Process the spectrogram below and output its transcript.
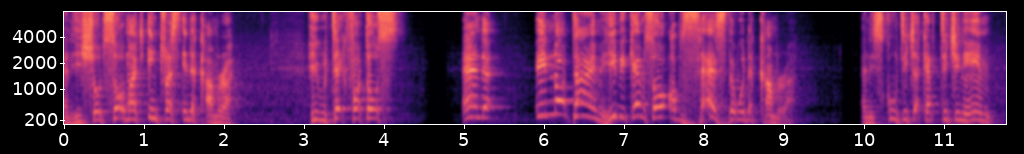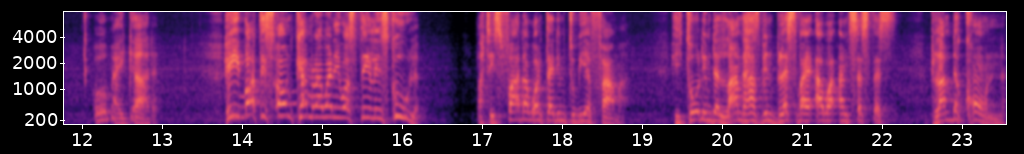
And he showed so much interest in the camera. He would take photos. And uh, in no time, he became so obsessed with the camera. And his school teacher kept teaching him, oh my God. He bought his own camera when he was still in school. But his father wanted him to be a farmer. He told him the land has been blessed by our ancestors. Plant the corn.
